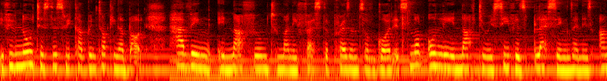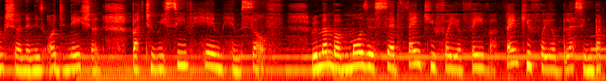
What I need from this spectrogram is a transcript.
If you've noticed this week, I've been talking about having enough room to manifest the presence of God. It's not only enough to receive His blessings and His unction and His ordination, but to receive Him Himself. Remember, Moses said, Thank you for your favor, thank you for your blessing, but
